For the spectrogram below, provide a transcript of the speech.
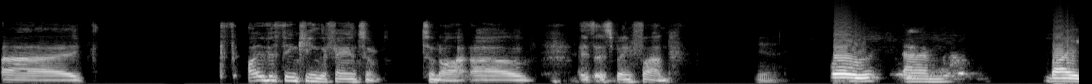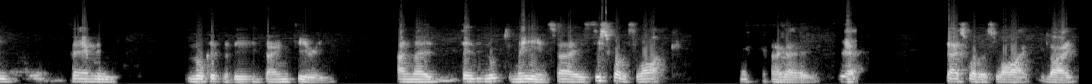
uh, overthinking the Phantom tonight. Uh, it's, it's been fun. Yeah. Well, um, my family look at the Big Bang Theory and they then look to me and say, Is this what it's like? And I go, Yeah, that's what it's like. Like,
